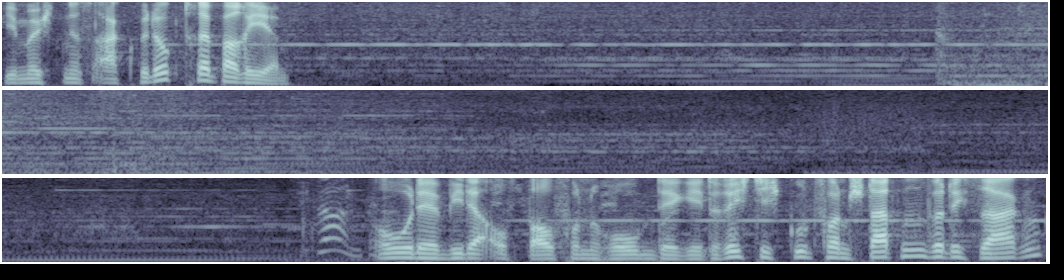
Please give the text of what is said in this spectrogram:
wir möchten das Aquädukt reparieren. Oh, der Wiederaufbau von Rom, der geht richtig gut vonstatten, würde ich sagen.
